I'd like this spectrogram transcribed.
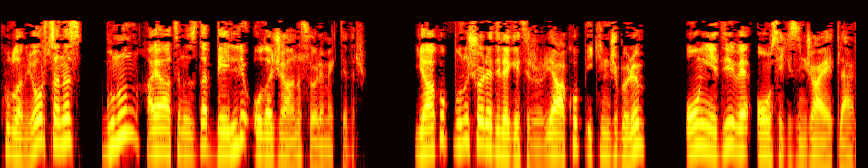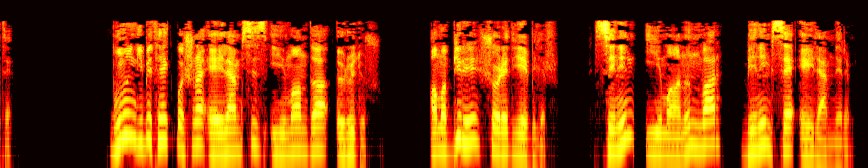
kullanıyorsanız bunun hayatınızda belli olacağını söylemektedir. Yakup bunu şöyle dile getirir. Yakup 2. bölüm 17 ve 18. ayetlerde. Bunun gibi tek başına eylemsiz iman da ölüdür. Ama biri şöyle diyebilir. Senin imanın var, benimse eylemlerim.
